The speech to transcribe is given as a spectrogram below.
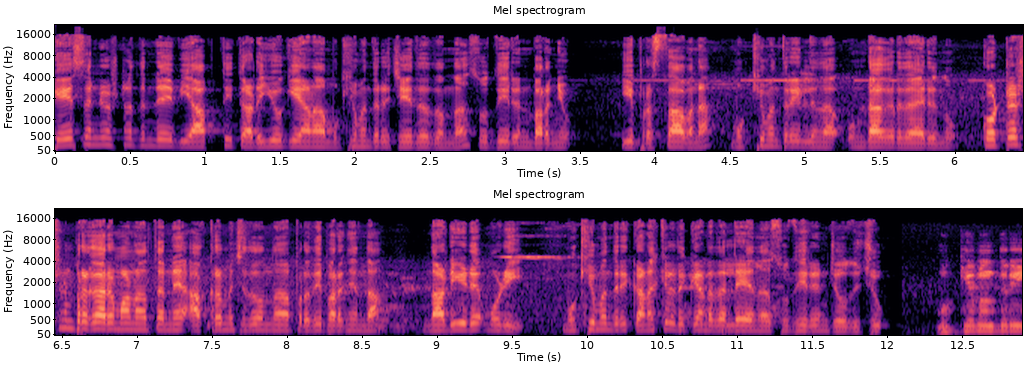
കേസന്വേഷണത്തിന്റെ വ്യാപ്തി തടയുകയാണ് മുഖ്യമന്ത്രി ചെയ്തതെന്ന് സുധീരൻ പറഞ്ഞു. ഈ പ്രസ്താവന മുഖ്യമന്ത്രിയിൽ നിന്ന് ഉണ്ടാകരുതായിരുന്നു. കൊട്ടേഷൻ പ്രകാരമാണ് തന്നെ ആക്രമിച്ചതെന്ന് പ്രതി പറഞ്ഞെന്ന നടിയുടെ മൊഴി മുഖ്യമന്ത്രി കണക്കിലെടുക്കേണ്ടതല്ലേ എന്ന് സുധീരൻ ചോദിച്ചു. മുഖ്യമന്ത്രി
